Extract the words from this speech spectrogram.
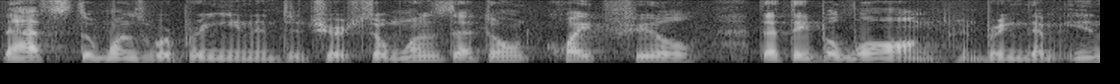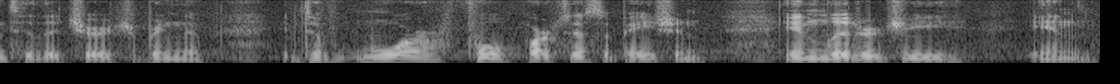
That's the ones we're bringing into church. The ones that don't quite feel that they belong and bring them into the church, bring them into more full participation in liturgy, in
